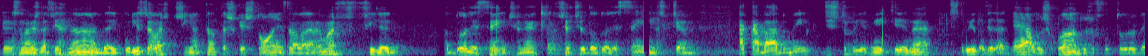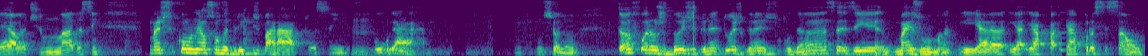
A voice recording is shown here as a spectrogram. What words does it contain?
personagem da Fernanda, e por isso ela tinha tantas questões. Ela era uma filha adolescente, né? Que ela tinha tido adolescente, tinha acabado meio destruído, meio que, né, destruído a vida dela, os planos do futuro dela, tinha um lado assim. Mas ficou o Nelson Rodrigues barato, assim, hum. vulgar. Não funcionou. Então foram os dois, duas grandes mudanças e mais uma. E, era, e a, e a, e a procissão.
